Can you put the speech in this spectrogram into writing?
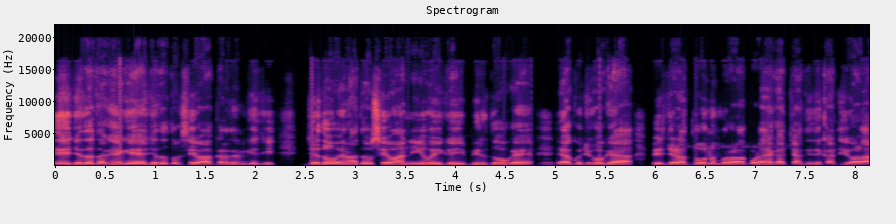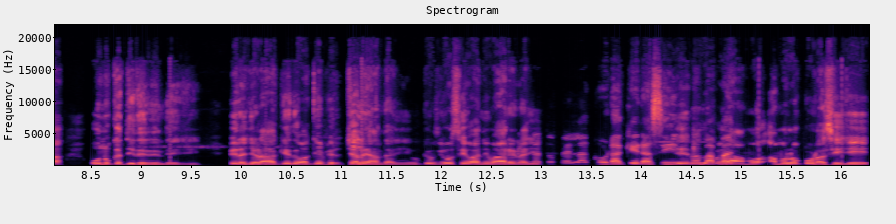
ਤੇ ਜਦੋਂ ਤੱਕ ਹੈਗੇ ਆ, ਜਦੋਂ ਤੱਕ ਸੇਵਾ ਕਰ ਦੇਣਗੇ ਜੀ ਜਦੋਂ ਇਹਨਾਂ ਤੋਂ ਸੇਵਾ ਨਹੀਂ ਹੋਈ ਗਈ ਬਿਰਧ ਹੋ ਗਏ ਜਾਂ ਕੁਝ ਹੋ ਗਿਆ ਫਿਰ ਜਿਹੜਾ 2 ਨੰਬਰ ਵਾਲਾ ਕੋੜਾ ਹੈਗਾ ਚਾਂਦੀ ਦੇ ਕਾਠੀ ਵਾਲਾ ਉਹਨੂੰ ਗੱਦੀ ਦੇ ਦਿੰਦੇ ਜੀ। ਫਿਰ ਜਿਹੜਾ ਅੱਗੇ ਤੋਂ ਅੱਗੇ ਫਿਰ ਚਲੇ ਆਂਦਾ ਜੀ ਕਿਉਂਕਿ ਉਹ ਸੇਵਾ ਨਿਭਾ ਰਹੇ ਨੇ ਜੀ। ਇਹਨਾਂ ਤੋਂ ਪਹਿਲਾ ਘੋੜਾ ਕਿਹੜਾ ਸੀ? ਇਹਨਾਂ ਤੋਂ ਬਾਬਾ ਪਹਿਲਾਂ ਅਮੋ- ਅਮੋਲਕ ਘੋੜਾ ਸੀ ਜੀ।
